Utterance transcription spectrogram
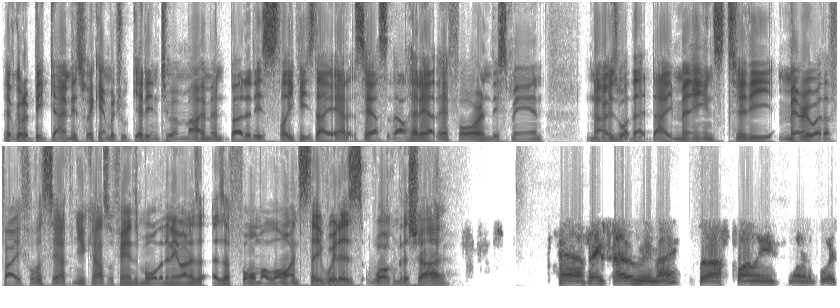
they've got a big game this weekend, which we'll get into in a moment. But it is Sleepy's Day out at South that they'll head out there for, and this man knows what that day means to the Merewether faithful, the South Newcastle fans, more than anyone as a, as a former Lion. Steve Witters, welcome to the show. Yeah, thanks for having me, mate. Uh, finally, one of the boys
